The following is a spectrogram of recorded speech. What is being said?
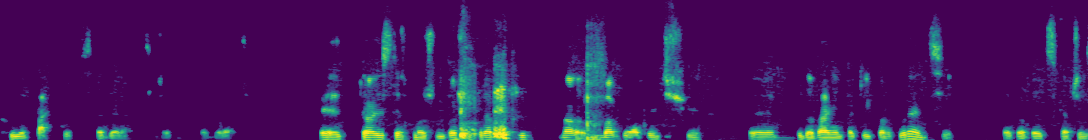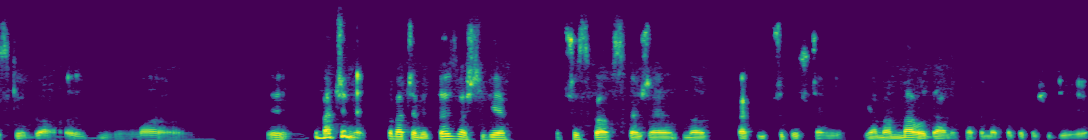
chłopaków z federacji, żeby. E, to jest też możliwość, która no, mogła być budowaniem takiej konkurencji wobec Kaczyńskiego. No, zobaczymy, Zobaczymy. To jest właściwie wszystko w sferze no, takich przypuszczeń. Ja mam mało danych na temat tego, co się dzieje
